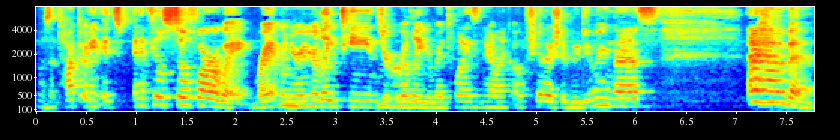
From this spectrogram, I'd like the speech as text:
Wasn't talked. I mean, it's and it feels so far away, right? When you're in your late teens, your early, your mid 20s, and you're like, oh shit, I should be doing this. And I haven't been.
